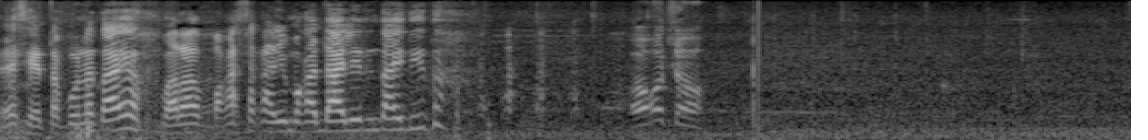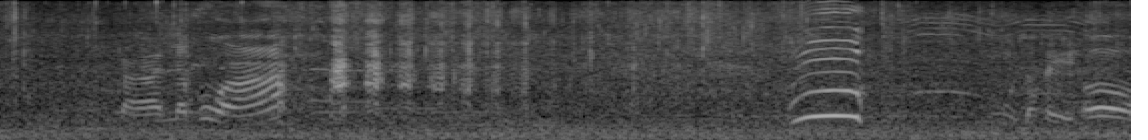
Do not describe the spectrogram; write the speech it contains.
Eh, set up muna tayo para baka sakali makadali rin tayo dito. Oh, Kotso. Kala mo ah. Woo! Oh, laki. Oh,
